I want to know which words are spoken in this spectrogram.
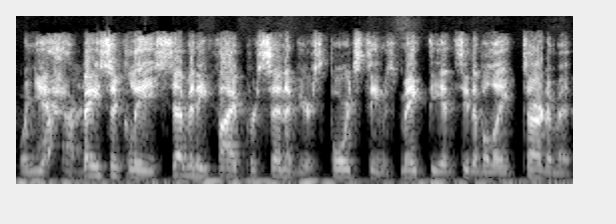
When you have basically 75% of your sports teams make the NCAA tournament.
